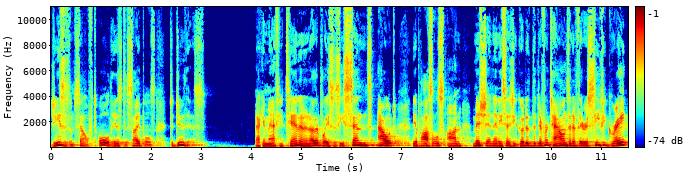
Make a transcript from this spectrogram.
Jesus himself told his disciples to do this. Back in Matthew 10 and in other places, he sends out the apostles on mission and he says, You go to the different towns, and if they receive you, great,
